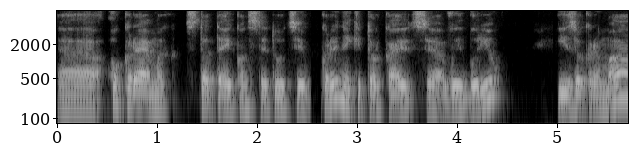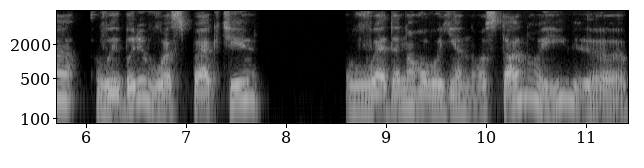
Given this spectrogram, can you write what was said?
е, окремих статей Конституції України, які торкаються виборів, і, зокрема, виборів в аспекті введеного воєнного стану і е,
